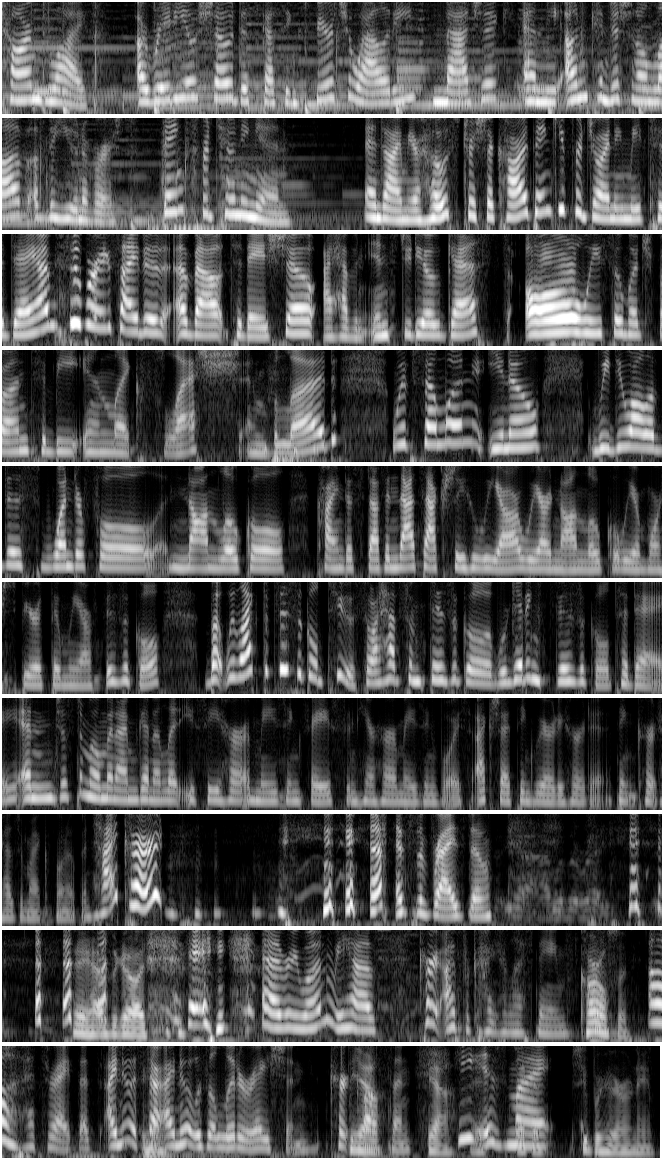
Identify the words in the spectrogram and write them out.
Charmed Life, a radio show discussing spirituality, magic, and the unconditional love of the universe. Thanks for tuning in. And I'm your host, Trisha Carr. Thank you for joining me today. I'm super excited about today's show. I have an in studio guest. It's always so much fun to be in like flesh and blood with someone. You know, we do all of this wonderful non local kind of stuff, and that's actually who we are. We are non local, we are more spirit than we are physical, but we like the physical too. So I have some physical, we're getting physical today. And in just a moment, I'm going to let you see her amazing face and hear her amazing voice. Actually, I think we already heard it. I think Kurt has her microphone open. Hi, Kurt. I surprised him. Yeah, I wasn't ready. hey, how's it going? Hey, everyone. We have Kurt. I forgot your last name. Carlson. Oh, that's right. That's I knew it. Start, Yeah. I knew it was alliteration. Kurt Yeah, Carlson. Yeah. He it's- is it's my. like a superhero name.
